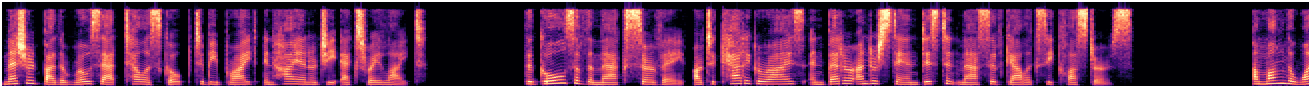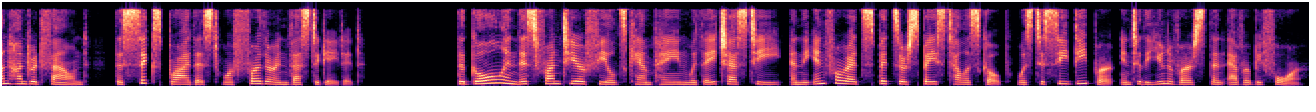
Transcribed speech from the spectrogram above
measured by the Rosat telescope to be bright in high-energy X-ray light. The goals of the MACS survey are to categorize and better understand distant massive galaxy clusters. Among the 100 found, the six brightest were further investigated. The goal in this Frontier Fields campaign with HST and the Infrared Spitzer Space Telescope was to see deeper into the universe than ever before.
